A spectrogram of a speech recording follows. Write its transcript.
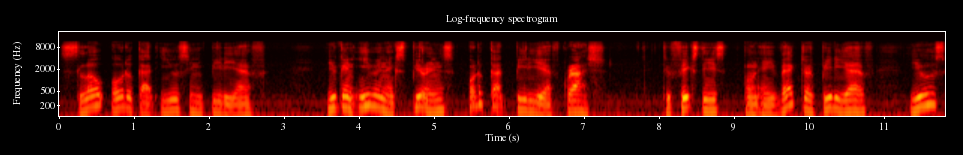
Slow AutoCAD using PDF. You can even experience AutoCAD PDF crash. To fix this on a vector PDF, use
